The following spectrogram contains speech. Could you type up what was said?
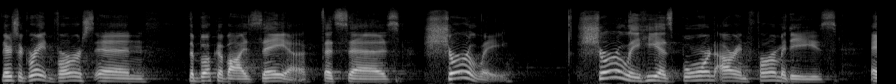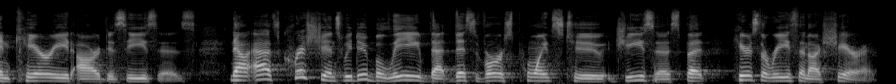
There's a great verse in the book of Isaiah that says, Surely, surely he has borne our infirmities and carried our diseases. Now, as Christians, we do believe that this verse points to Jesus, but here's the reason I share it.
